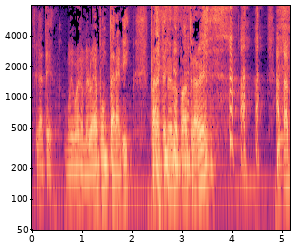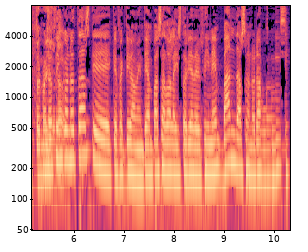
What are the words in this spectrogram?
Fíjate, muy bueno, me lo voy a apuntar aquí para tenerlo para otra vez. a tanto no bueno, cinco notas que, que efectivamente han pasado a la historia del cine. Banda sonora buenísima,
